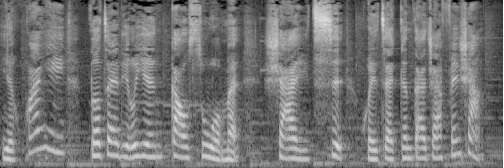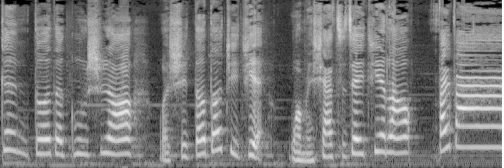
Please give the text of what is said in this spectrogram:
也欢迎都在留言告诉我们。下一次会再跟大家分享更多的故事哦。我是兜兜姐姐，我们下次再见喽，拜拜。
